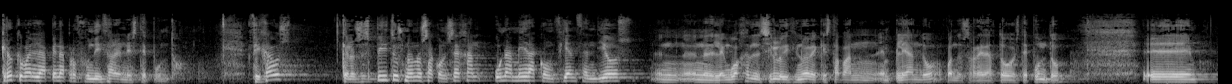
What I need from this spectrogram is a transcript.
Creo que vale la pena profundizar en este punto. Fijaos que los espíritus no nos aconsejan una mera confianza en Dios, en, el lenguaje del siglo XIX que estaban empleando cuando se redactó este punto, eh,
